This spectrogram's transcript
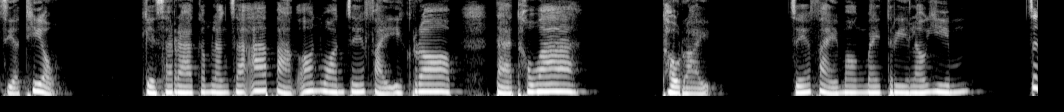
เสียเที่ยว เกษรากำลังจะอ้าปากอ้อนวอนเจ๊ไฝอีกรอบ แต่ทว่า เท่าไร เจ๊ไฝมองไมตรีแล้วยิ้ม จะ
